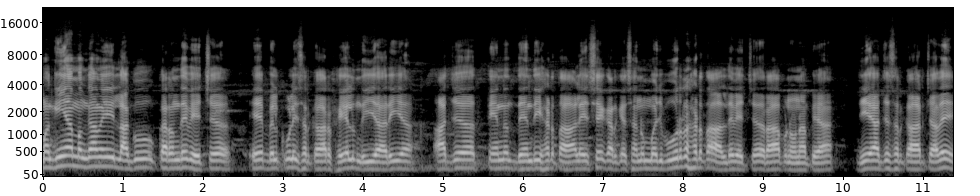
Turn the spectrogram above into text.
ਮੰਗੀਆਂ ਮੰਗਾਂ ਵੀ ਲਾਗੂ ਕਰਨ ਦੇ ਵਿੱਚ ਇਹ ਬਿਲਕੁਲ ਹੀ ਸਰਕਾਰ ਫੇਲ ਹੁੰਦੀ ਜਾ ਰਹੀ ਆ। ਅੱਜ 3 ਦਿਨ ਦੀ ਹੜਤਾਲ ਇਸੇ ਕਰਕੇ ਸਾਨੂੰ ਮਜਬੂਰਨ ਹੜਤਾਲ ਦੇ ਵਿੱਚ ਰਾਹ ਅਪਣਾਉਣਾ ਪਿਆ। ਜੇ ਅੱਜ ਸਰਕਾਰ ਚਾਵੇ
